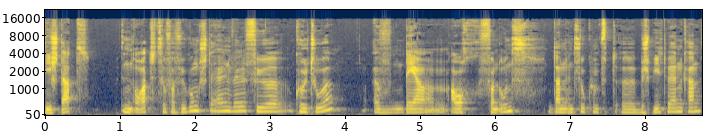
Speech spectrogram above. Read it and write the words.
die Stadt einen Ort zur Verfügung stellen will für Kultur, äh, der auch von uns dann in Zukunft äh, bespielt werden kann.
